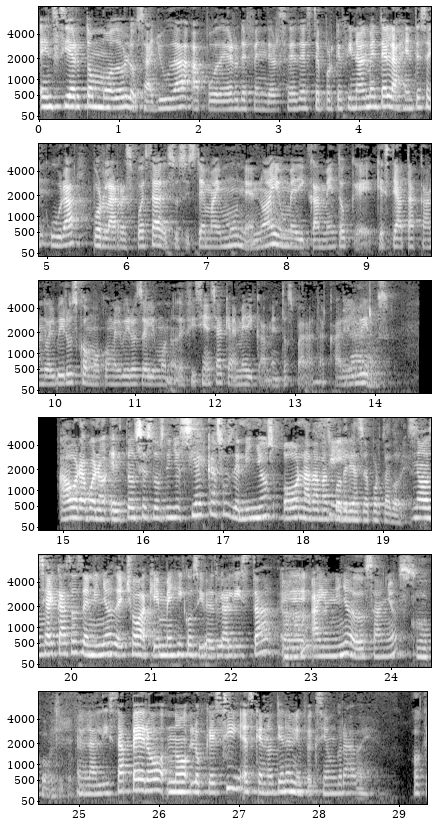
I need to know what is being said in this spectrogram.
en cierto modo los ayuda a poder defenderse de este, porque finalmente la gente se cura por la respuesta de su sistema inmune. No hay un medicamento que, esté atacando el virus como con el virus de la inmunodeficiencia, que hay medicamentos para atacar el virus. Ahora, bueno, entonces los niños, ¿sí hay casos de niños o nada más podrían ser portadores? No, sí hay casos de niños. De hecho, aquí en México, si ves la lista, eh, hay un niño de dos años oh, en la lista, pero no, lo que sí es que no tiene la infección grave. Ok,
